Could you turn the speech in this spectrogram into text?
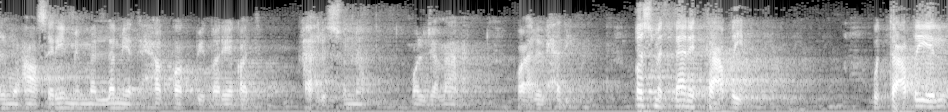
المعاصرين ممن لم يتحقق بطريقة أهل السنة والجماعة وأهل الحديث. القسم الثاني التعطيل. والتعطيل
